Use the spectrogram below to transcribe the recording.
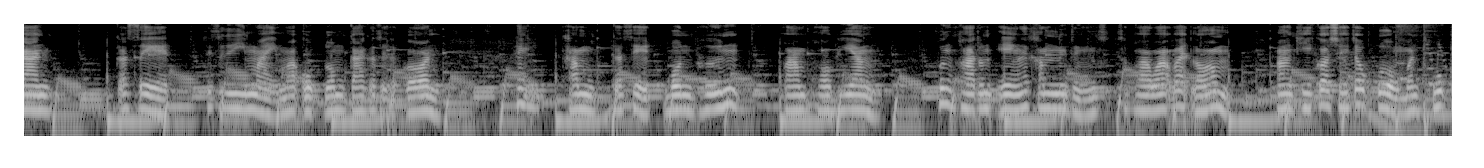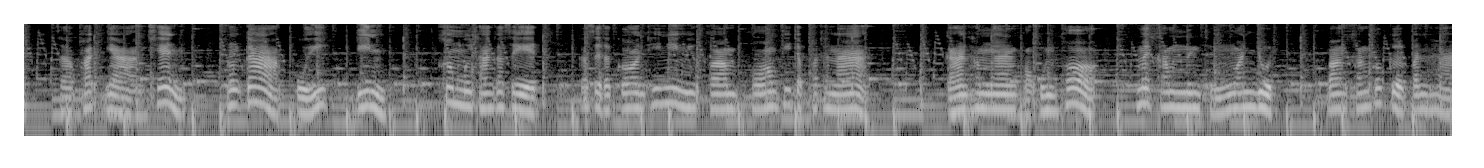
การ เกษตร ทฤษฎีใหม่มาอบรมการเกษตรกร ให้ทำเกษตรบนพื้นความพอเพียง พึ่งพาตนเองและคำนึงถึงสภาวะแวดล้อม บางทีก็ใช้เจ้าโกล่งบรรทุกสารพัดอย่าง เช่น ต้นกล้า ปุ๋ย ดิน เครื่องมือทางเกษตร เกษตรกรที่นี่มีความพร้อมที่จะพัฒนา การทำงานของคุณพ่อไม่คำนึงถึงวันหยุด บางครั้งก็เกิดปัญหา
